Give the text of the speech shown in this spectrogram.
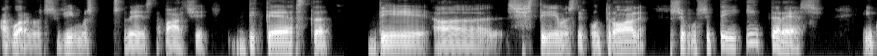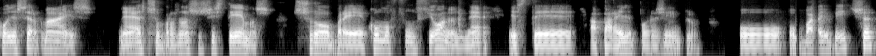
Agora nós vimos nesta parte de teste, de uh, sistemas de controle. Se você tem interesse em conhecer mais né, sobre os nossos sistemas, sobre como funciona né, este aparelho, por exemplo, o, o BioBeach,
